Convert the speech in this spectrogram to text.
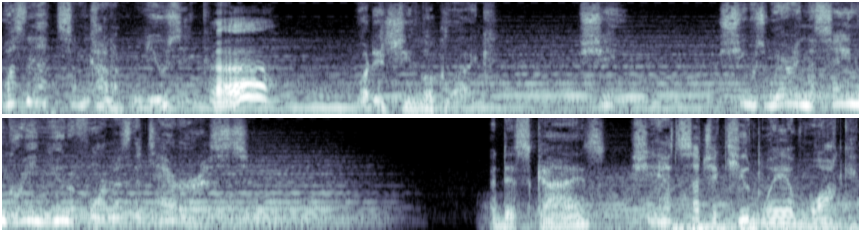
Wasn't that some kind of music? Ah, What did she look like? She. she was wearing the same green uniform as the terrorists. A disguise? She had such a cute way of walking.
